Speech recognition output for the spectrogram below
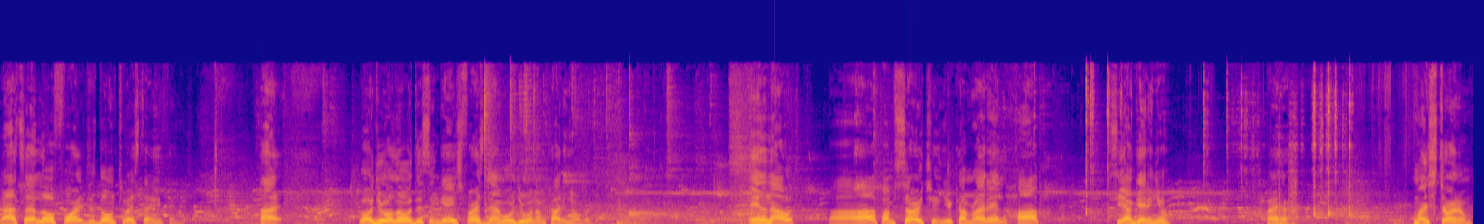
That's it. Little four. Just don't twist anything. All right. We'll do a little disengage first, then we'll do when I'm cutting over. In and out. Up. I'm searching. You come right in. Hop. See, I'm getting you. Right here. My sternum.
